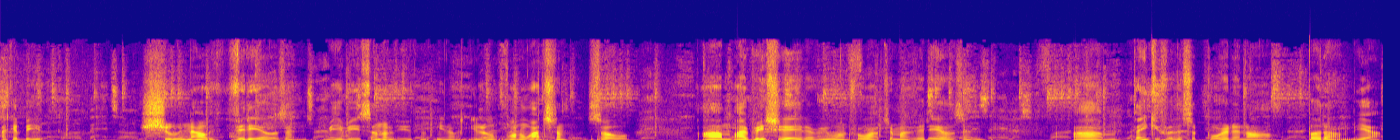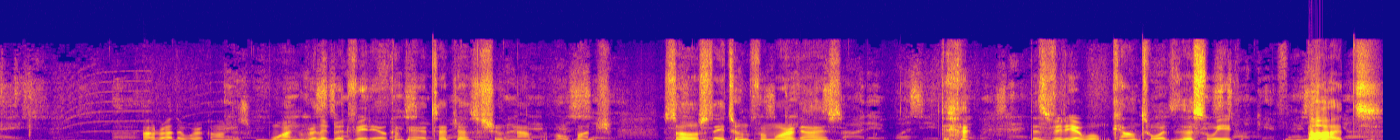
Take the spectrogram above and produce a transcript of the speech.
I could be shooting out videos and maybe some of you, you know, you don't want to watch them. So, um, I appreciate everyone for watching my videos and um, thank you for the support and all. But um, yeah. I'd rather work on just one really good video compared to just shooting out a whole bunch. So stay tuned for more guys. this video won't count towards this week, but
